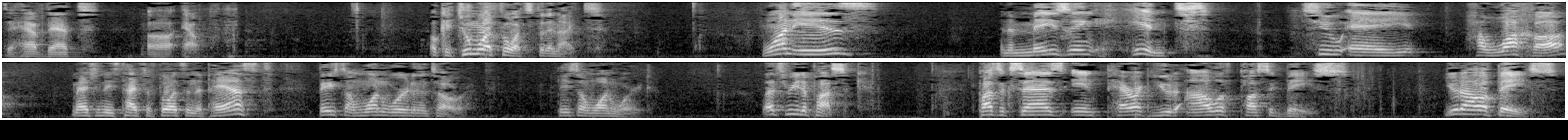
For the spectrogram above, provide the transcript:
to have that uh, out. Okay, two more thoughts for the night. One is an amazing hint to a halacha. Imagine these types of thoughts in the past, based on one word in the Torah. Based on one word. Let's read a pasuk. Pasuk says in Parak Yud Aleph Pasuk Beis. Yud Aleph Beis.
